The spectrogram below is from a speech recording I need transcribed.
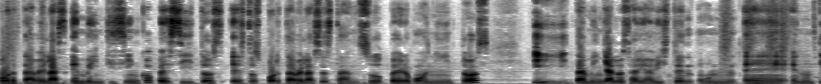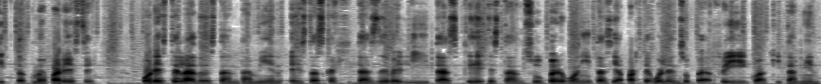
portavelas en 25 pesitos. Estos portavelas están súper bonitos. Y también ya los había visto en un, eh, en un TikTok me parece. Por este lado están también estas cajitas de velitas que están súper bonitas y aparte huelen súper rico. Aquí también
